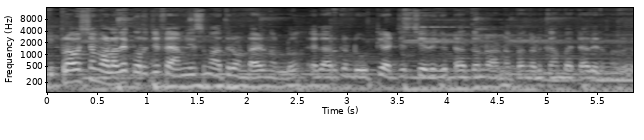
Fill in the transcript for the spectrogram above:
ഇപ്രാവശ്യം വളരെ കുറച്ച് ഫാമിലീസ് മാത്രമേ ഉണ്ടായിരുന്നുള്ളൂ. എല്ലാവർക്കും ഡ്യൂട്ടി അഡ്ജസ്റ്റ് ചെയ്ത് കിട്ടാത്തതുകൊണ്ടാണ് പങ്കെടുക്കാൻ പറ്റാതിരുന്നത്.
